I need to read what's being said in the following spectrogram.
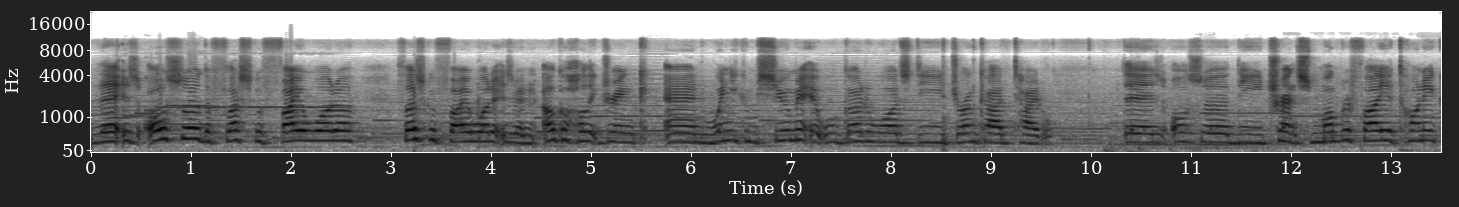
There is also the Flask of Firewater. Flask of Firewater is an alcoholic drink, and when you consume it, it will go towards the Drunkard title. There's also the Transmogrifier Tonic,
